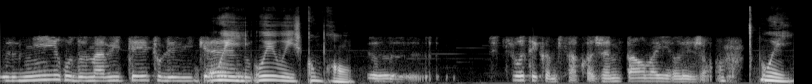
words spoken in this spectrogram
de venir ou de m'inviter tous les week-ends. Oui, oui, oui, je comprends. Euh, j'ai toujours été comme ça, quoi. J'aime pas envahir les gens. Oui.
